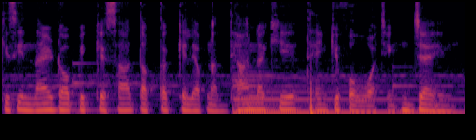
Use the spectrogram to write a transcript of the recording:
किसी नए टॉपिक के साथ। तब तक के लिए अपना ध्यान रखिए। थैंक यू फॉर वॉचिंग जय हिंद।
